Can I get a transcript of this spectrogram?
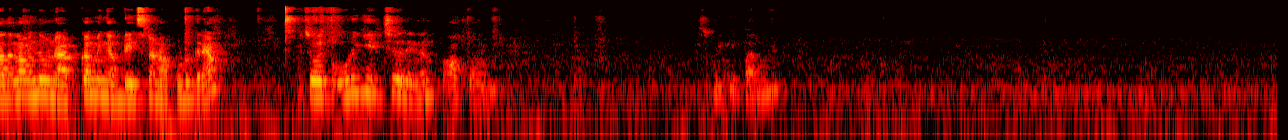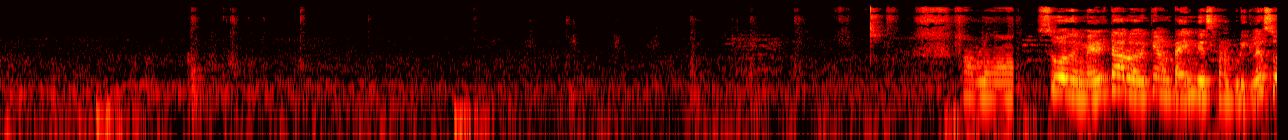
அதெல்லாம் வந்து ஒன்று அப்கமிங் அப்டேட்ஸில் நான் கொடுக்குறேன். ஸோ இப்போ உருகிடுச்சு அது என்னன்னு பார்ப்போம். ஸோ இங்கே பாருங்க. அவ்வளோதான் ஸோ அது மெல்ட் ஆகிற வரைக்கும் எனக்கு டைம் வேஸ்ட் பண்ண பிடிக்கல. ஸோ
